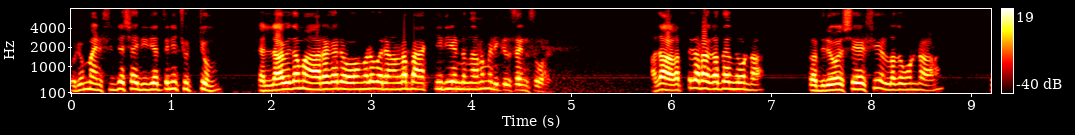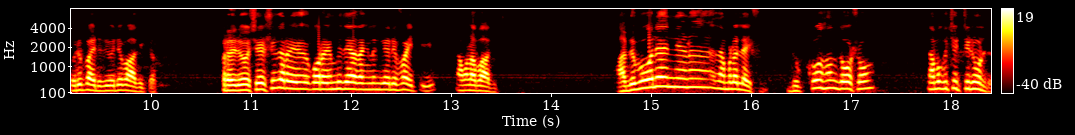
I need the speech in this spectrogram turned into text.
ഒരു മനുഷ്യന്റെ ശരീരത്തിന് ചുറ്റും എല്ലാവിധ മാരക രോഗങ്ങൾ വരാനുള്ള ബാക്ടീരിയ ഉണ്ടെന്നാണ് മെഡിക്കൽ സയൻസ് പറയുന്നത്. അത് അകത്ത് കിടക്കാത്ത എന്തുകൊണ്ടാണ് പ്രതിരോധശേഷി ഉള്ളതുകൊണ്ടാണ് ഒരു പരിധിവരെ ബാധിക്കുന്നത് പ്രതിരോധശേഷി കുറയ- കുറയുമ്പോൾ ഇത് ഏതെങ്കിലും കയറി ഫൈറ്റ് ചെയ്യും. നമ്മളെ ബാധിക്കും. അതുപോലെ തന്നെയാണ് നമ്മുടെ ലൈഫ് ദുഃഖവും സന്തോഷവും നമുക്ക് ചുറ്റിനുമുണ്ട്.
